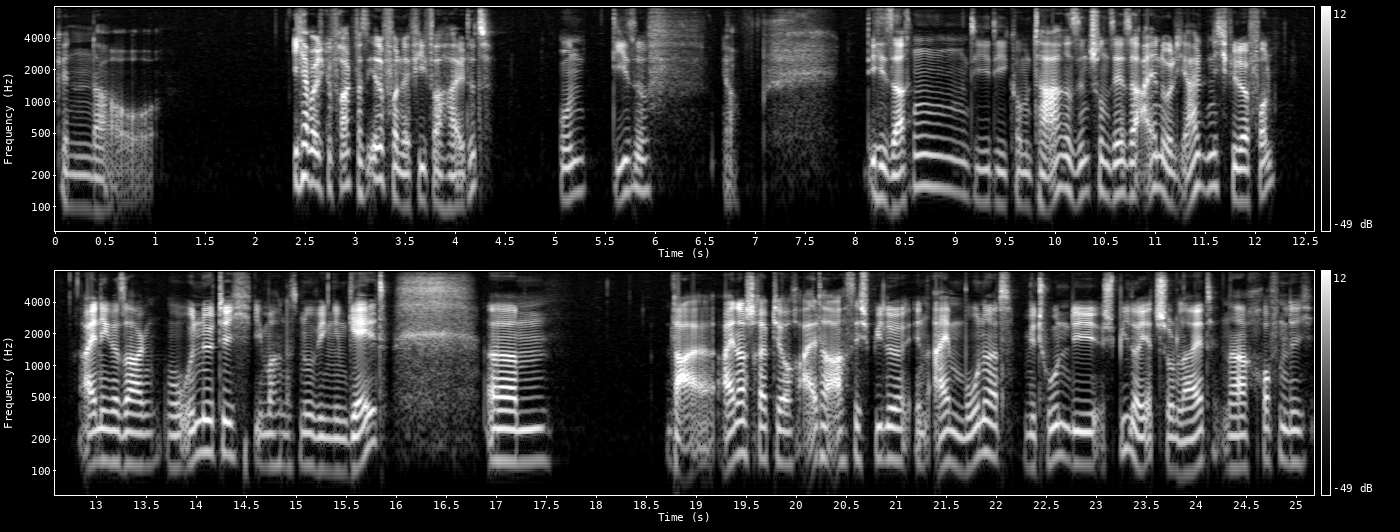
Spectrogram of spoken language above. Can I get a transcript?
genau. Ich habe euch gefragt, was ihr davon der FIFA haltet. Und diese, ja, die Sachen, die, die Kommentare sind schon sehr, sehr eindeutig. Ihr haltet nicht viel davon. Einige sagen, oh, unnötig, die machen das nur wegen dem Geld. Ähm, da, einer schreibt ja auch, alter 80 Spiele in einem Monat. Mir tun die Spieler jetzt schon leid. Nach hoffentlich,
